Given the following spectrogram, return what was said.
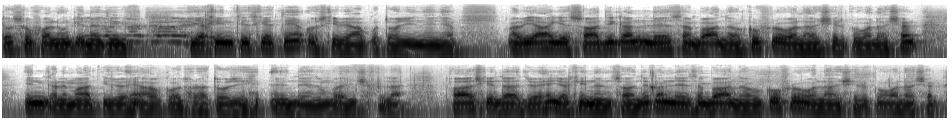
توصف والوں کے نزدیک یقین کس کہتے ہیں اس کی بھی آپ کو توجہ نہیں دیا ابھی آگے صادقن لے سباد و کفر ولا شرک ولا شک، ان کلمات کی جو ہے آپ کو تھوڑا توضیح دے دوں گا انشاءاللہ۔ تو آج کے دس جو ہے یقیناً صادقن لے و کفر ولا شرک ولا شک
